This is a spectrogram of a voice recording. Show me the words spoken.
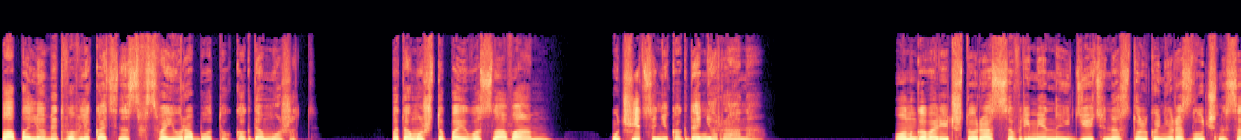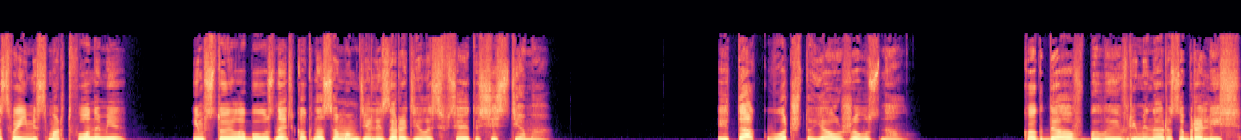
Папа любит вовлекать нас в свою работу, когда может, потому что, по его словам, учиться никогда не рано. Он говорит, что раз современные дети настолько неразлучны со своими смартфонами, им стоило бы узнать, как на самом деле зародилась вся эта система. Итак, вот что я уже узнал. Когда в былые времена разобрались,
